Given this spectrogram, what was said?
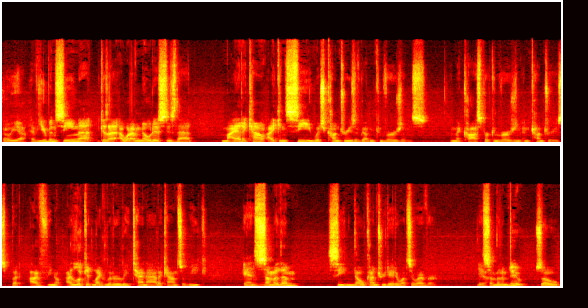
Oh yeah. Have you been seeing that? Because I, what I've noticed is that my ad account, I can see which countries have gotten conversions and the cost per conversion in countries. But I've, you know, I look at like literally 10 ad accounts a week, and some of them see no country data whatsoever. Yeah. And some of them do. So,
